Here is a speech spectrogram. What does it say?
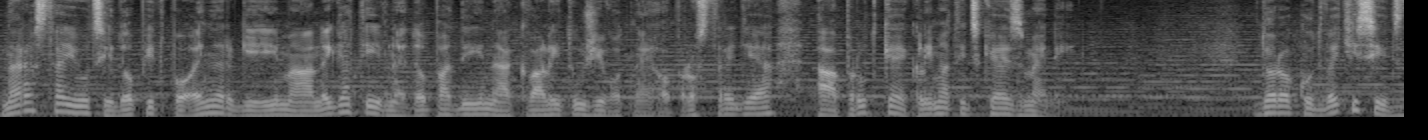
Narastajúci dopyt po energii má negatívne dopady na kvalitu životného prostredia a prudké klimatické zmeny. Do roku 2020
